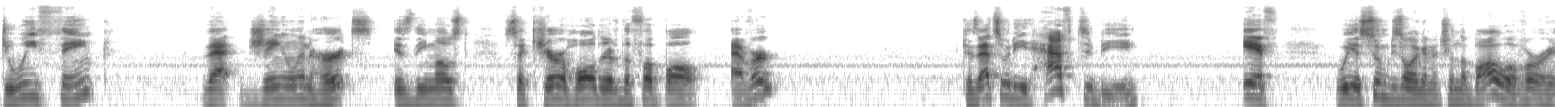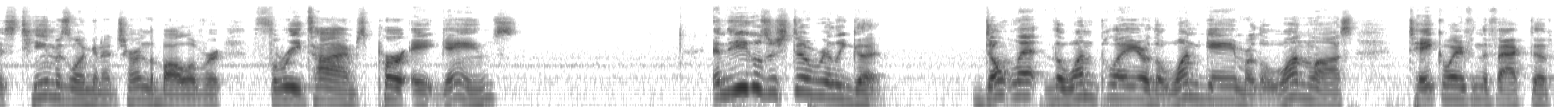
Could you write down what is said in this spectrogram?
Do we think that Jalen Hurts is the most secure holder of the football ever? Because that's what he'd have to be if we assumed he's only going to turn the ball over, or his team is only going to turn the ball over three times per eight games. And the Eagles are still really good. Don't let the one play or the one game or the one loss take away from the fact of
